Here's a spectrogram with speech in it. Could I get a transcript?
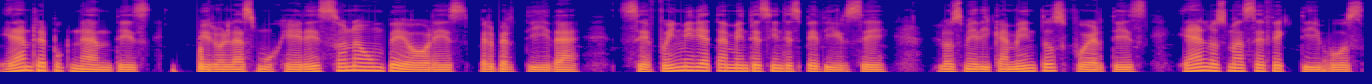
eran repugnantes, pero las mujeres son aún peores. Pervertida. Se fue inmediatamente sin despedirse. Los medicamentos fuertes eran los más efectivos.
